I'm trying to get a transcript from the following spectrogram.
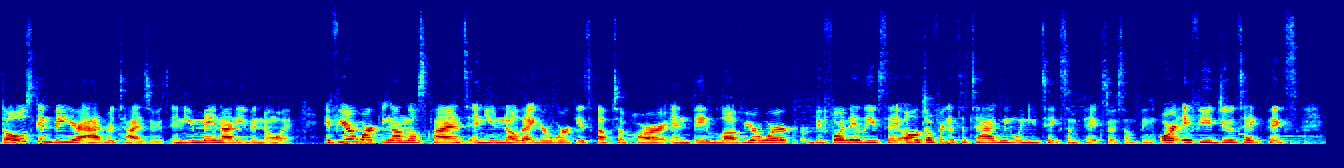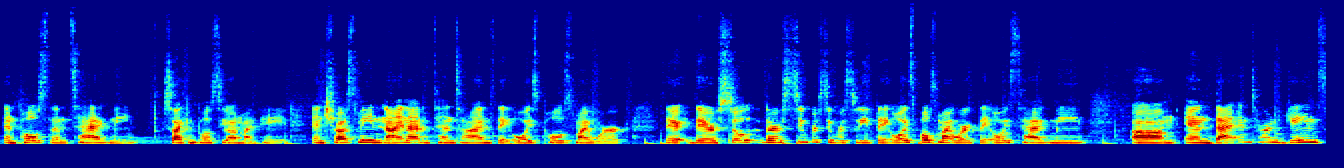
those can be your advertisers and you may not even know it. If you're working on those clients and you know that your work is up to par and they love your work, before they leave say, oh, don't forget to tag me when you take some pics or something. Or if you do take pics and post them, tag me so I can post you on my page. And trust me, nine out of 10 times, they always post my work. They're, they're so, they're super, super sweet. They always post my work. They always tag me um, and that in turn gains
